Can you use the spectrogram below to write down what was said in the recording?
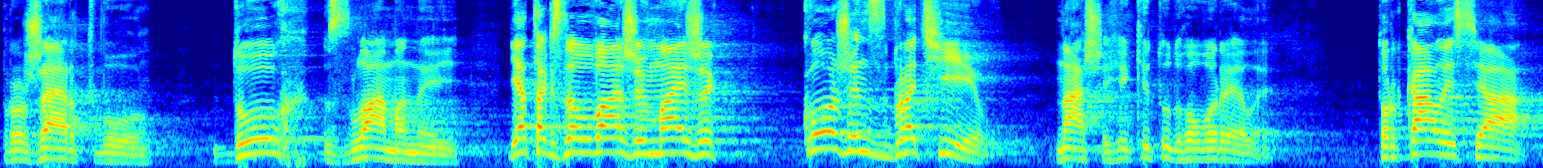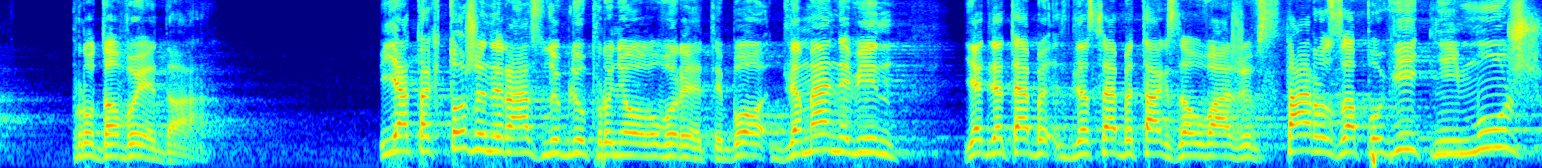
про жертву. Дух зламаний. Я так зауважив майже кожен з братів наших, які тут говорили, торкалися про Давида. І я так теж не раз люблю про нього говорити, бо для мене він, я для тебе, для себе так зауважив, старозаповітній муж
